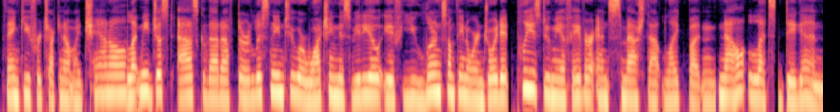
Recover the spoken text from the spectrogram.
Thank you for checking out my channel. Let me just ask that after listening to or watching this video, if you learned something or enjoyed it, please do me a favor and smash that like button. Now let's dig in.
